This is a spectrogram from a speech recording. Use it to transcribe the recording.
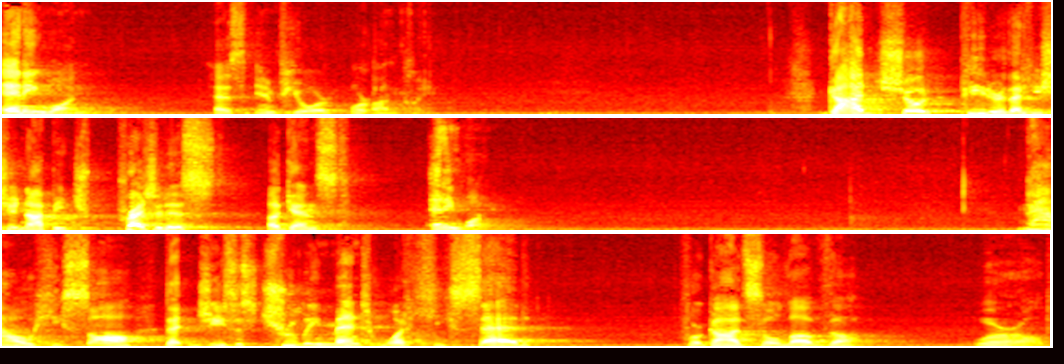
anyone as impure or unclean. God showed Peter that he should not be prejudiced against anyone. Now he saw that Jesus truly meant what he said, for God so loved the world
